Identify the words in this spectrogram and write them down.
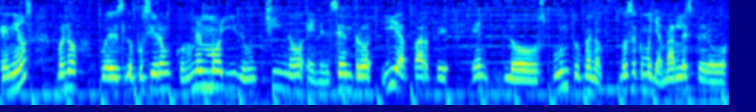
genios. Bueno, pues lo pusieron con un emoji de un chino en el centro y aparte en los puntos, bueno, no sé cómo llamarles, pero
